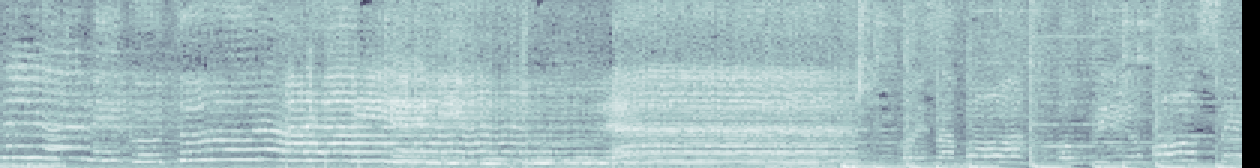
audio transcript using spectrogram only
FM Cultura. FM Cultura. Coisa boa ouvir você.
